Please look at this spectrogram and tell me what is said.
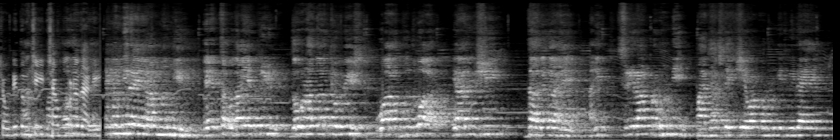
शेवटी तुमची इच्छा पूर्ण झाली. हे मंदिर आहे राम मंदिर. हे चौदा एप्रिल दोन हजार चोवीस वार बुधवार या दिवशी झालेलं आहे. आणि श्रीराम प्रभूंनी माझ्या हस्ते एक सेवा करून घेतलेली आहे.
